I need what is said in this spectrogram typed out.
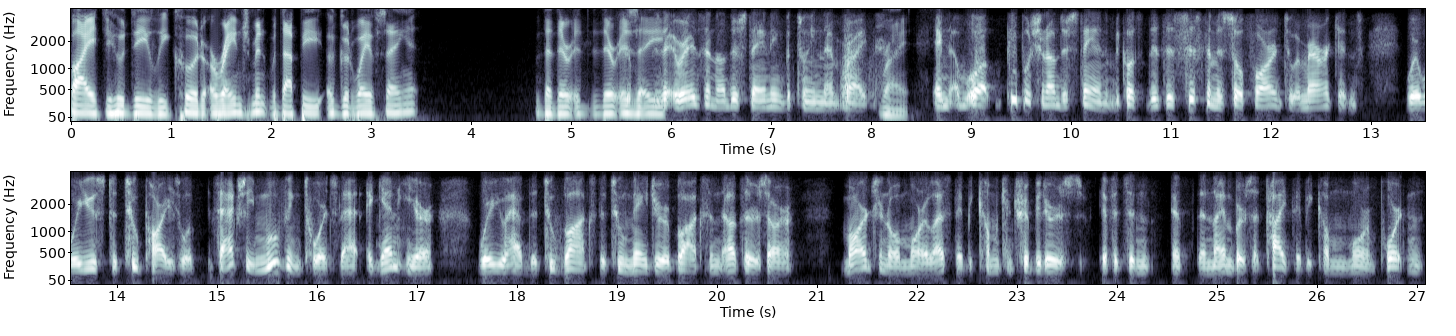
Bayit Yehudi Likud arrangement. Would that be a good way of saying it? That there there is a there is an understanding between them, right? right. And well, people should understand because the, the system is so foreign to Americans, where we're used to two parties. Well, it's actually moving towards that again here, where you have the two blocks, the two major blocks, and others are marginal, more or less. They become contributors if it's in if the numbers are tight. They become more important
